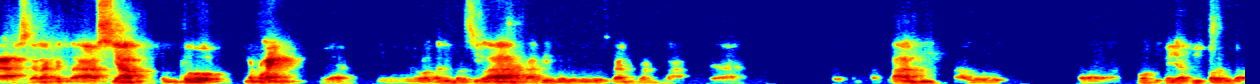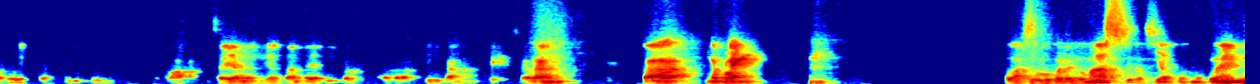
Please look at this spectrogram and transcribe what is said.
Nah, sekarang kita siap untuk ngeplank. Ya. Kalau tadi bersila, kaki boleh luruskan pelan-pelan. Ya. Pelan, lalu eh, mau kayak beaver juga boleh. Wah, saya nggak kelihatan kayak beaver eh, kiri kanan. Oke, sekarang kita ngeplank. Setelah seluruh badan lemas, kita siap untuk ngeplank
